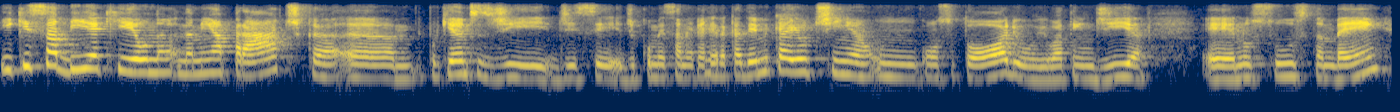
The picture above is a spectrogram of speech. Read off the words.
e que sabia que eu, na, na minha prática, uh, porque antes de, de, ser, de começar minha carreira acadêmica, eu tinha um consultório, eu atendia é, no SUS também,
